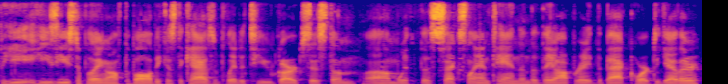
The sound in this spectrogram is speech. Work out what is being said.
he, he's used to playing off the ball because the Cavs have played a two guard system um, with the Sexland tandem that they operate the backcourt together.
